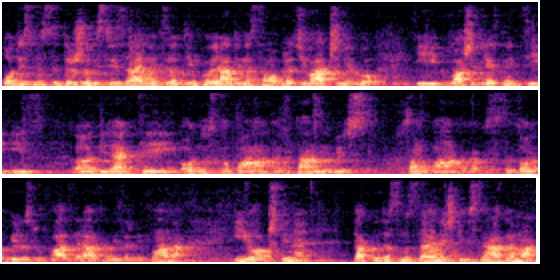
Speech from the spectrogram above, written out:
Ovde smo se držali svi zajedno, ceo tim koji radi, ne samo obrađivači, nego i vaši predstavnici iz uh, direkcije, odnosno Palanka, Stan ili već samo Palanka, kako se sad zove, bile su u faze razne izradi plana i opštine, tako da smo zajedničkim snagama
